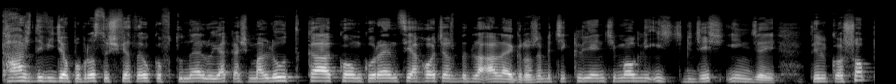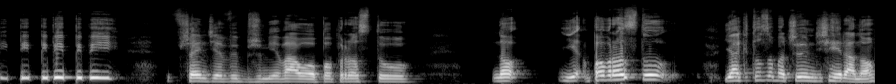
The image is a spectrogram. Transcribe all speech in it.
Każdy widział po prostu światełko w tunelu, jakaś malutka konkurencja chociażby dla Allegro, żeby ci klienci mogli iść gdzieś indziej. Tylko Shopee, pi, pi, pi, pi, pi. Wszędzie wybrzmiewało po prostu, no, po prostu, jak to zobaczyłem dzisiaj rano,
